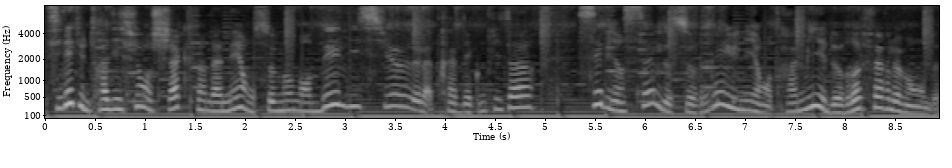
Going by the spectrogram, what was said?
S'il est une tradition chaque fin d'année, en ce moment délicieux de la trêve des confiseurs, c'est bien celle de se réunir entre amis et de refaire le monde.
